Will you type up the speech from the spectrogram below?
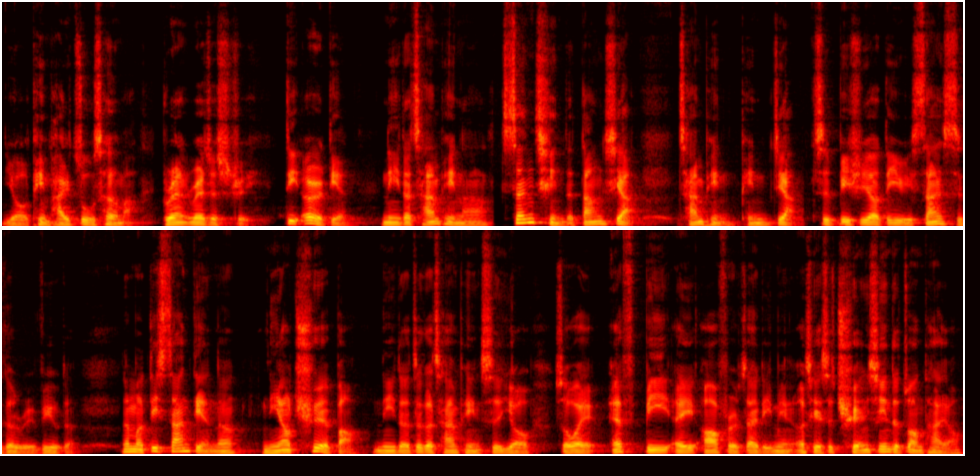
有品牌注册嘛，brand registry。第二点，你的产品呢，申请的当下，产品评价是必须要低于三十个 review 的。那么第三点呢，你要确保你的这个产品是有所谓 FBA offer 在里面，而且是全新的状态哦。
